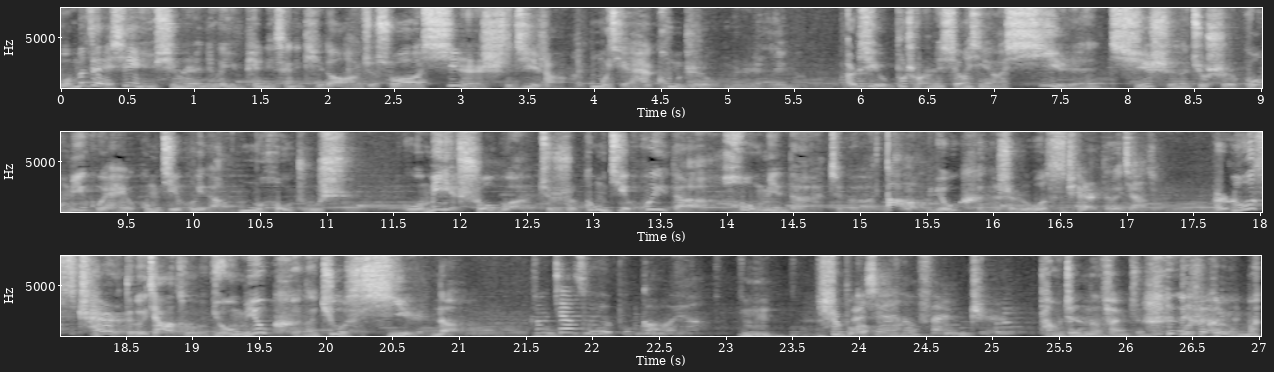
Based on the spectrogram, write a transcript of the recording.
我们在《仙与星人》那个影片里曾经提到啊，就说蜥蜴人实际上目前还控制着我们人类嘛，而且有不少人相信啊，蜥蜴人其实呢就是光明会还有共济会的幕后主使。我们也说过，就是共济会的后面的这个大佬有可能是罗斯柴尔德家族，而罗斯柴尔德家族有没有可能就是蜥蜴人呢？他们家族也不高呀，嗯，是不高啊。而且还能繁殖。他们真的能繁殖吗？不是克隆吗？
